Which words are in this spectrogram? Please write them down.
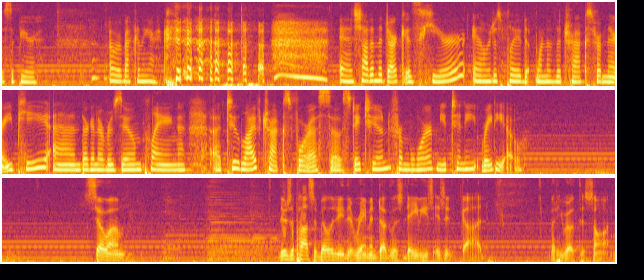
disappear. Oh, we're back in the air. and Shot in the Dark is here, and we just played one of the tracks from their EP, and they're going to resume playing uh, two live tracks for us. So stay tuned for more Mutiny Radio. So, um, there's a possibility that Raymond Douglas Davies isn't God, but he wrote this song.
